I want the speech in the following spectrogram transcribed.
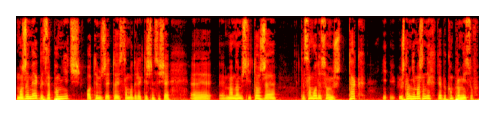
możemy jakby zapomnieć o tym, że to jest samochód elektryczny. W sensie e, mam na myśli to, że te samochody są już tak, już tam nie ma żadnych jakby kompromisów e,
